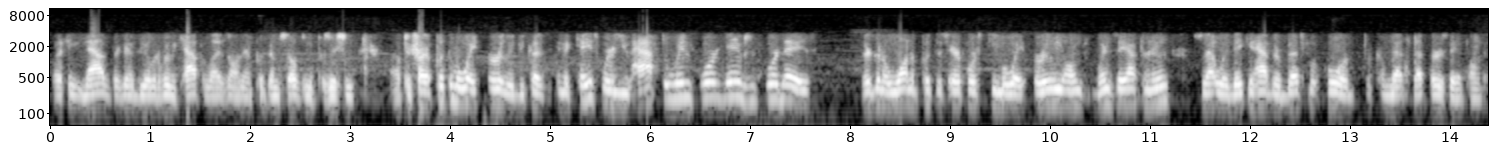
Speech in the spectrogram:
But I think now that they're going to be able to really capitalize on and put themselves in a position uh, to try to put them away early because in the case where you have to win four games in four days, they're going to want to put this Air Force team away early on Wednesday afternoon so that way they can have their best foot forward to come that, that Thursday opponent.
